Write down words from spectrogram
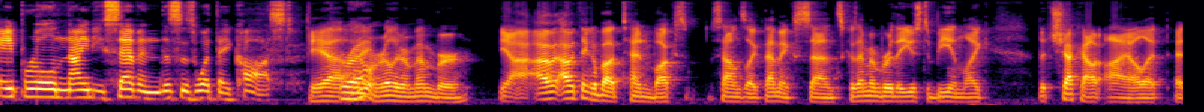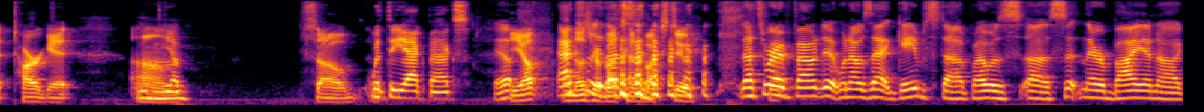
April 97, this is what they cost. Yeah, right. I don't really remember. Yeah, I, I would think about 10 bucks sounds like that makes sense because I remember they used to be in like the checkout aisle at, at Target. Mm-hmm. Um, yep. So with the Yak Baks. Yep. Yep. And those are about 10 bucks too. That's where I found it when I was at GameStop. I was uh, sitting there buying, uh, I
